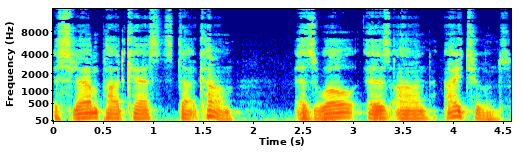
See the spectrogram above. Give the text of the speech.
islampodcasts.com as well as on iTunes.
